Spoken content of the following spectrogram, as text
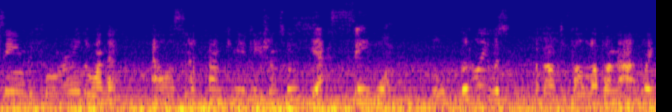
seeing before? The one that Allison had found communications with? Yes, same woman. Literally was about to follow up on that. Like,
